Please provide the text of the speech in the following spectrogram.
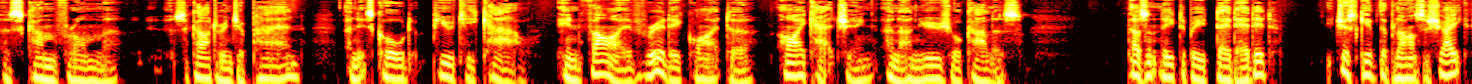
has come from uh, Sakata in Japan and it's called BeautiCal in five really quite uh, eye catching and unusual colours. Doesn't need to be dead-headed. You just give the plants a shake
